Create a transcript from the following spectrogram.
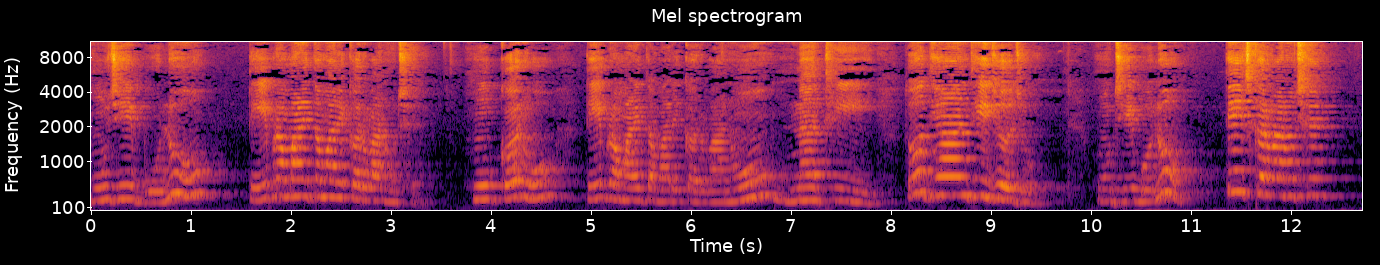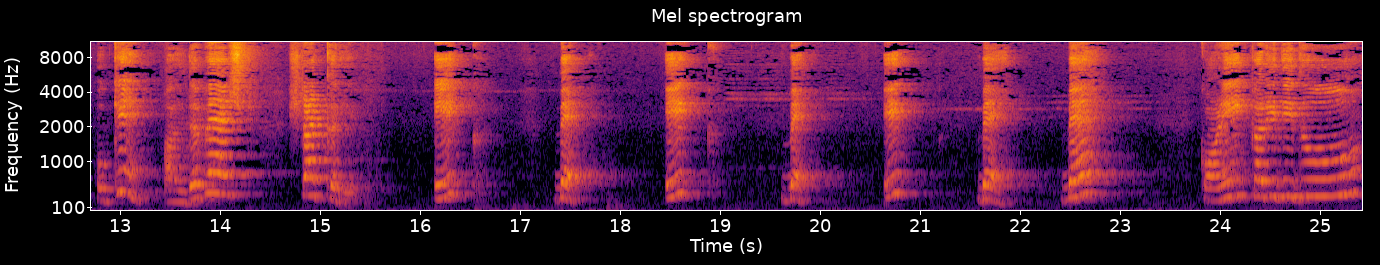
હું જે બોલું તે પ્રમાણે તમારે કરવાનું છે. હું કરું તે પ્રમાણે તમારે કરવાનું નથી. તો ધ્યાનથી જોજો. હું જે બોલું તે જ કરવાનું છે. Okay? All the best start કરીએ. એક, બે. એક બે. એક, બે. બે. કોણે એક કરી દીધું?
